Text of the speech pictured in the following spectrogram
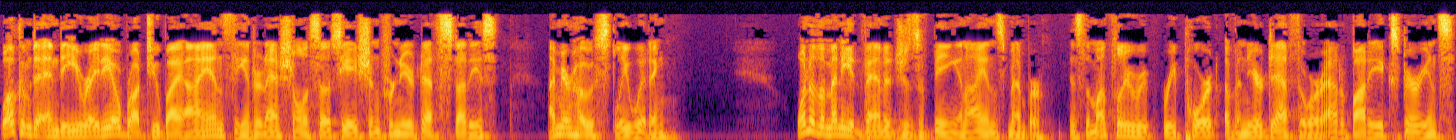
Welcome to NDE Radio, brought to you by IANDS, the International Association for Near Death Studies. I'm your host, Lee Witting. One of the many advantages of being an IANDS member is the monthly re- report of a near death or out of body experience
